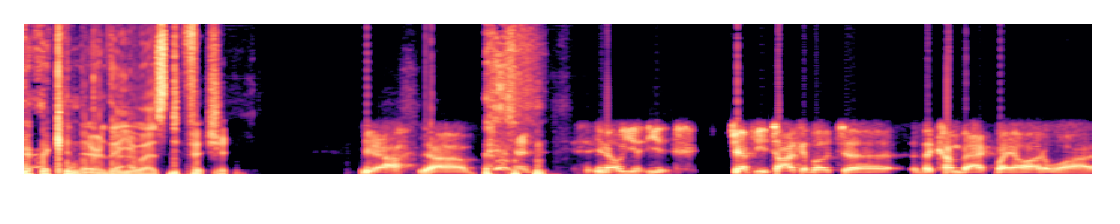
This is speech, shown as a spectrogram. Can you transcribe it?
American or the U.S. division. Yeah, um, and you know, you, you, Jeff, you talk about uh, the comeback by Ottawa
